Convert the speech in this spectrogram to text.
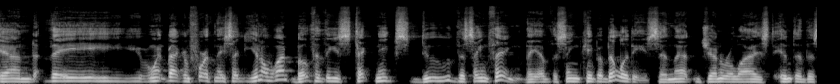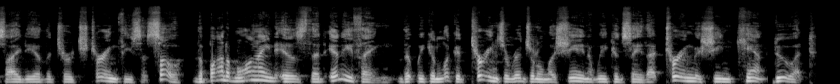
And they went back and forth and they said, you know what? Both of these techniques do the same thing. They have the same capabilities. And that generalized into this idea of the Church Turing thesis. So the bottom line is that anything that we can look at Turing's original machine and we can say that Turing machine can't do it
